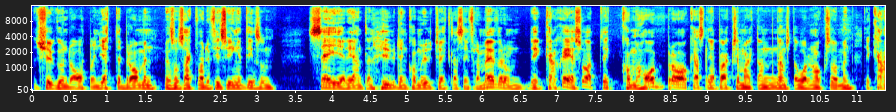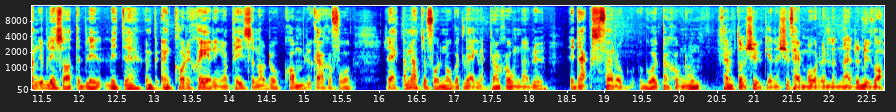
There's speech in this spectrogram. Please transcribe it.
2018 jättebra. Men, men som sagt var, det finns ju ingenting som säger egentligen hur den kommer utveckla sig framöver. Om det kanske är så att det kommer ha bra avkastningar på aktiemarknaden de närmsta åren också. Men det kan ju bli så att det blir lite en, en korrigering av priserna och då kommer du kanske få räkna med att du får något lägre pension när du är dags för att gå i pension om 15, 20 eller 25 år eller när det nu var.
